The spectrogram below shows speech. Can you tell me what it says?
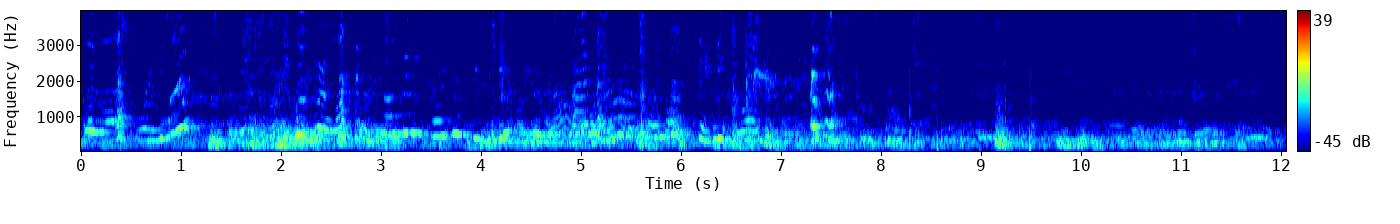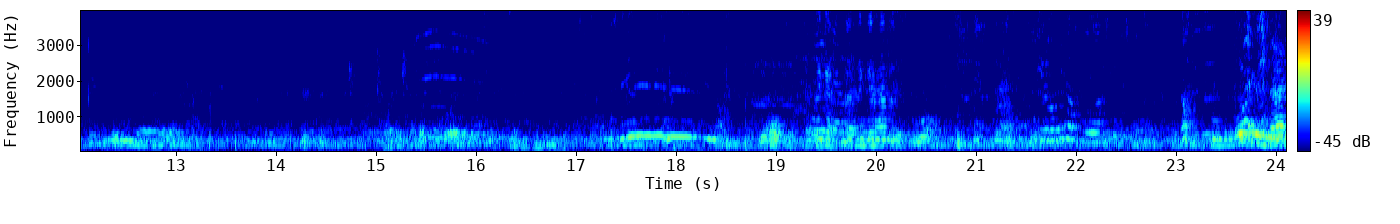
Wait, what? Wait, what? Cooper, what? How many chargers do you carry around? I have 31. For the snow. I think I, I think I have it. You only have one. What is that?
